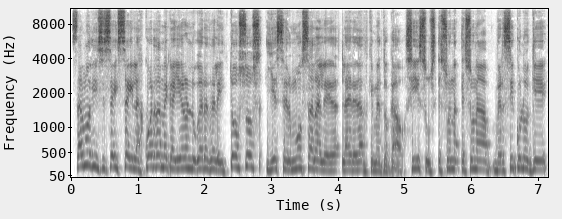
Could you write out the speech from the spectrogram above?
Salmo 16.6, las cuerdas me cayeron en lugares deleitosos y es hermosa la, heredad que me ha tocado. Sí, es, es un es una versículo que,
